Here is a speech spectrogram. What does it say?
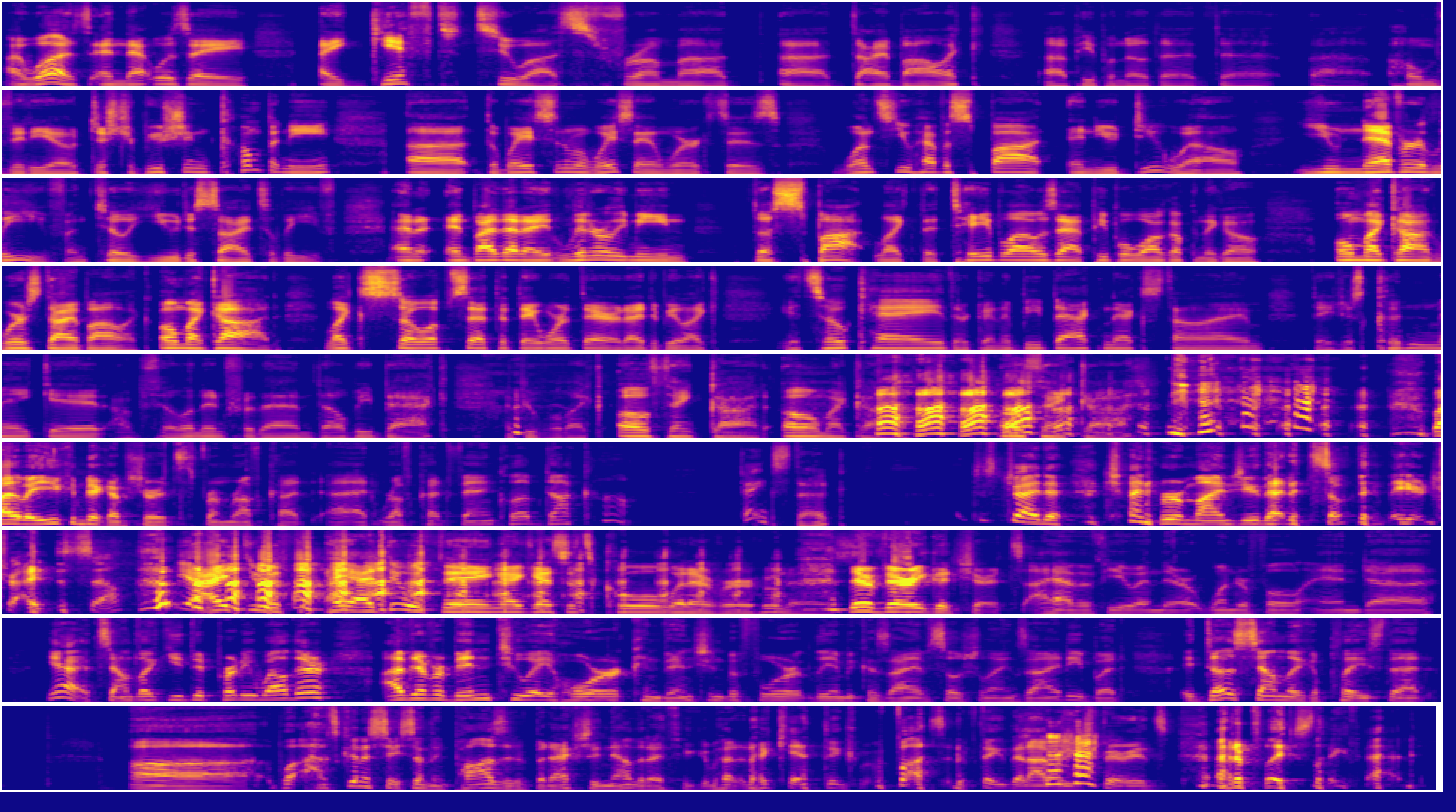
I was, and that was a a gift to us from uh, uh, Diabolik. Uh, people know the the uh, home video distribution company. Uh, the way Cinema Wasteland works is once you have a spot and you do well, you never leave until you decide to leave. And and by that I literally mean the spot, like the table I was at. People walk up and they go, "Oh my God, where's Diabolik? Oh my God!" Like so upset that they weren't there, and I had to be like, "It's okay. They're gonna be back next time. They just couldn't make it. I'm filling in for them. They'll be back." And people were like, "Oh, thank God. Oh my God. Oh, thank God." By the way, you can pick up shirts from Rough Cut uh, at roughcutfanclub.com. Thanks, Doug. Just trying to trying to remind you that it's something that you're trying to sell. Yeah, I do. A th- hey, I do a thing. I guess it's cool. Whatever. Who knows? They're very good shirts. I have a few, and they're wonderful. And uh, yeah, it sounds like you did pretty well there. I've never been to a horror convention before, Liam, because I have social anxiety. But it does sound like a place that. Uh, well, I was gonna say something positive, but actually, now that I think about it, I can't think of a positive thing that I would experience at a place like that.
